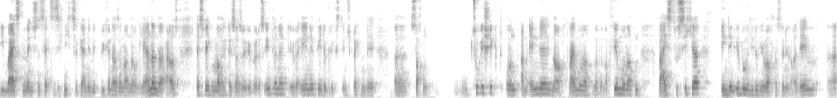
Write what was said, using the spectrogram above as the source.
die meisten Menschen setzen sich nicht so gerne mit Büchern auseinander und lernen daraus. Deswegen mache ich das also über das Internet, über ENLP. Du kriegst entsprechende äh, Sachen zugeschickt und am Ende, nach drei Monaten oder nach vier Monaten, weißt du sicher, in den Übungen, die du gemacht hast und in all dem, äh,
